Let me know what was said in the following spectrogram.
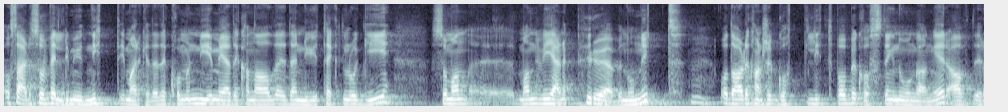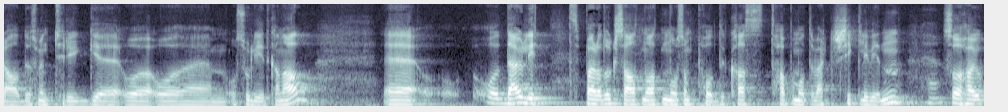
Og så er det så veldig mye nytt i markedet. Det kommer nye mediekanaler, det er ny teknologi. Så man, man, vil gjerne prøve noe nytt. Mm. Og da har det kanskje gått litt på bekostning noen ganger av radio som en trygg eh, og, og, og solid kanal. Eh, og det er jo litt paradoksalt nå at nå som podkast har på en måte vært skikkelig i vinden, ja. så jo,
